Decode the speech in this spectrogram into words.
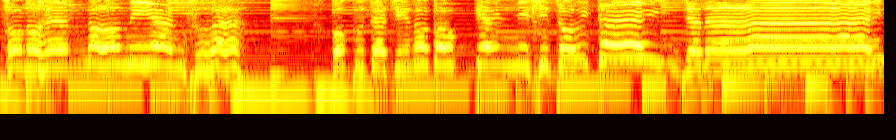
その辺のニュアンスは僕たちの特権にしといていいんじゃない。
